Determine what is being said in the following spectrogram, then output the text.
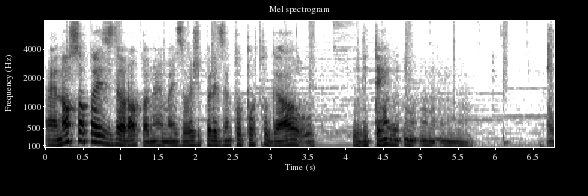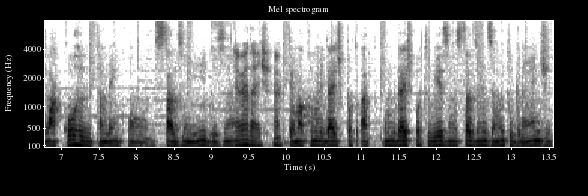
É, não só países da Europa, né? Mas hoje, por exemplo, Portugal, ele tem um, um, um, um acordo também com os Estados Unidos, né? É verdade. É. Tem uma comunidade, a comunidade portuguesa nos Estados Unidos é muito grande.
